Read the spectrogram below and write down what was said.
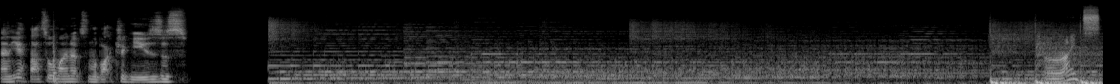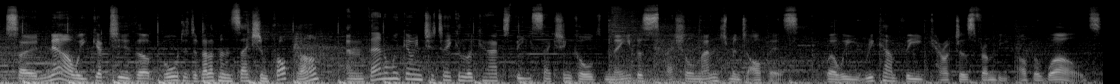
And yeah, that's all my notes on the Black Trigger users. Alright, so now we get to the border development section proper, and then we're going to take a look at the section called Neighbors Special Management Office, where we recap the characters from the other worlds.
